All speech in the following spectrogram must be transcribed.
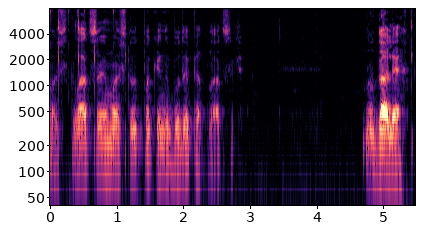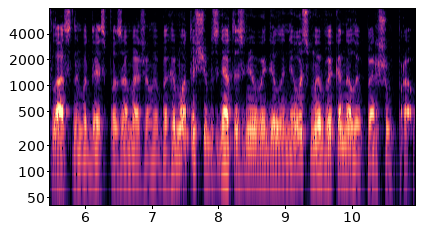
Ось клацаємо ось тут, поки не буде 15. Ну, далі класнемо десь поза межами бегемота, щоб зняти з нього виділення. Ось ми виконали першу вправу.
